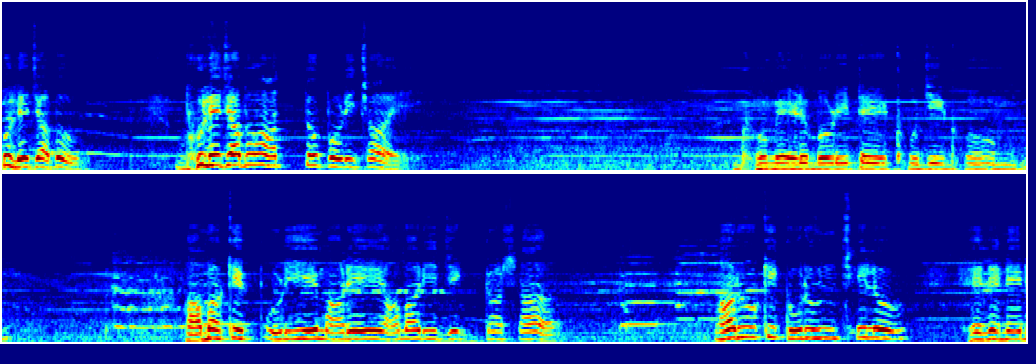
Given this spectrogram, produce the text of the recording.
ভুলে যাব। ভুলে যাব আত্মপরিচয়। ঘুমের বড়িতে খুঁজি ঘুম। আমাকে পুড়িয়ে মারে আমারই জিজ্ঞাসা। আরও কি করুণ ছিল হেলেনের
